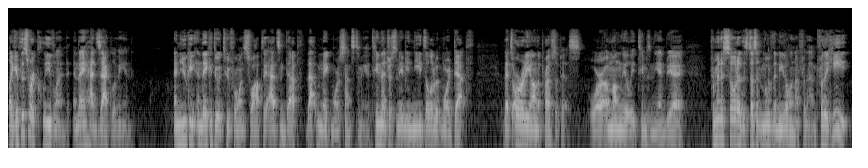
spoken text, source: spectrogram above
Like if this were Cleveland and they had Zach LaVine, and you can and they could do a two for one swap to add some depth, that would make more sense to me. A team that just maybe needs a little bit more depth, that's already on the precipice or among the elite teams in the NBA. For Minnesota, this doesn't move the needle enough for them. For the Heat,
